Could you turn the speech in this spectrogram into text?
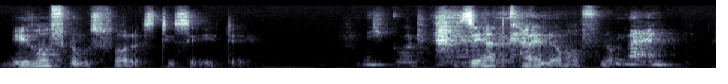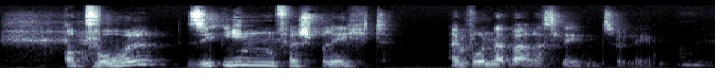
Wie hoffnungsvoll ist diese Idee? Nicht gut. Sie hat keine Hoffnung. Nein. Obwohl sie ihnen verspricht, ein wunderbares Leben zu leben. Mhm.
